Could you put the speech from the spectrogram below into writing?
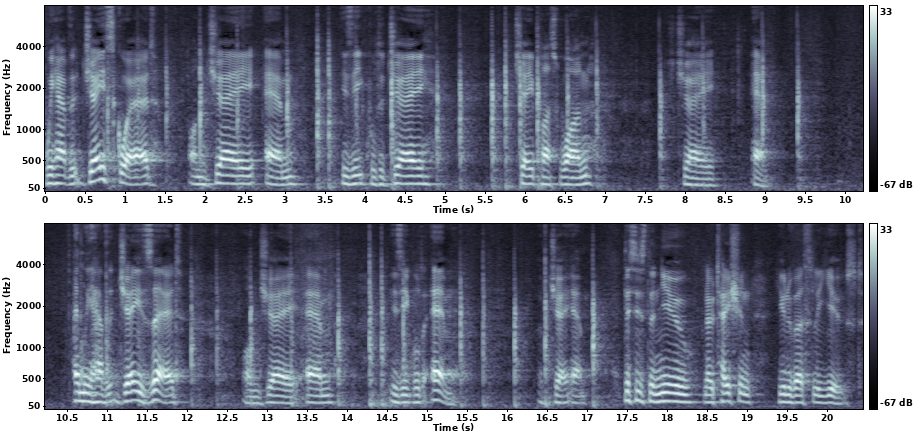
we have that j squared on jm is equal to j, j plus 1, jm. And we have that jz on jm is equal to m of jm. This is the new notation universally used.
